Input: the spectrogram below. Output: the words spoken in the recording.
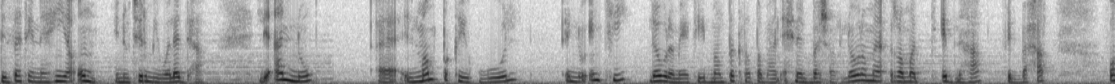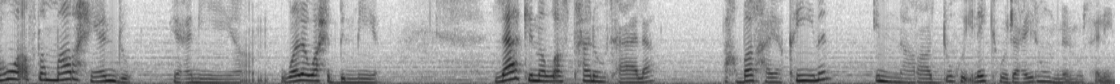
بالذات إنها هي أم إنه ترمي ولدها. لأنه آه، المنطق يقول إنه أنت لو رميتي بمنطقنا طبعا إحنا البشر لو رمت ابنها في البحر فهو أصلا ما راح ينجو يعني ولا واحد بالمية. لكن الله سبحانه وتعالى أخبرها يقينا إنا رادوه إليك وجعله من المرسلين.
